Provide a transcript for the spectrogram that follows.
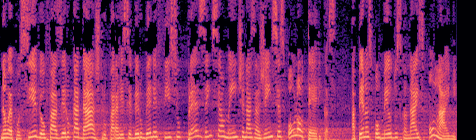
Não é possível fazer o cadastro para receber o benefício presencialmente nas agências ou lotéricas, apenas por meio dos canais online.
